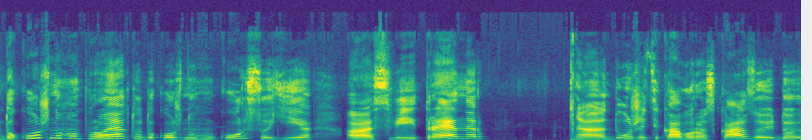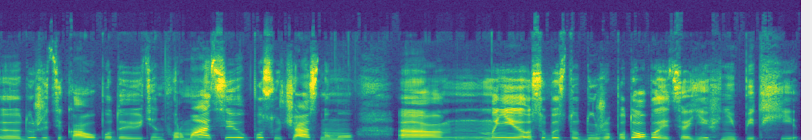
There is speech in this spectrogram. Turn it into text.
До кожного проекту, до кожного курсу є свій тренер. Е, Дуже цікаво розказують, е, дуже цікаво подають інформацію по сучасному. Е, Мені особисто дуже подобається їхній підхід.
